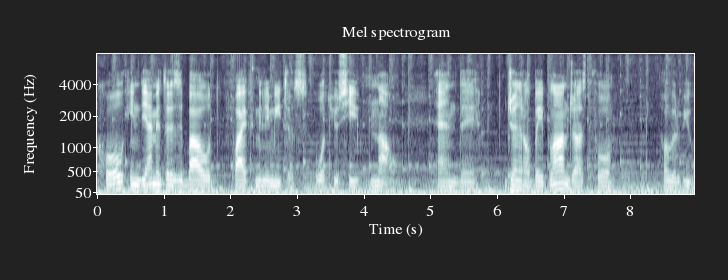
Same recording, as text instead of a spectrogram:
Hole in diameter is about 5 millimeters, what you see now, and the general bay plan just for overview.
